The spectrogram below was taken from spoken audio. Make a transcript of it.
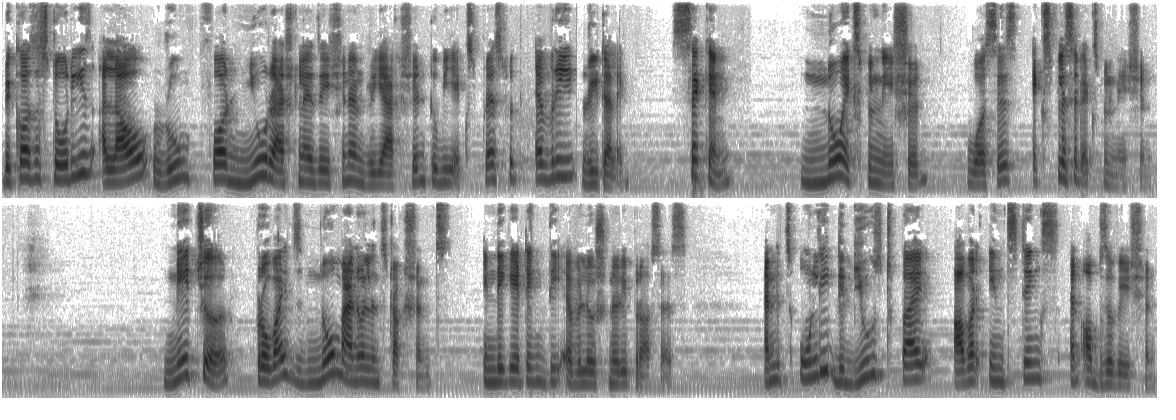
because the stories allow room for new rationalization and reaction to be expressed with every retelling. Second, no explanation versus explicit explanation. Nature provides no manual instructions indicating the evolutionary process, and it's only deduced by our instincts and observation.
